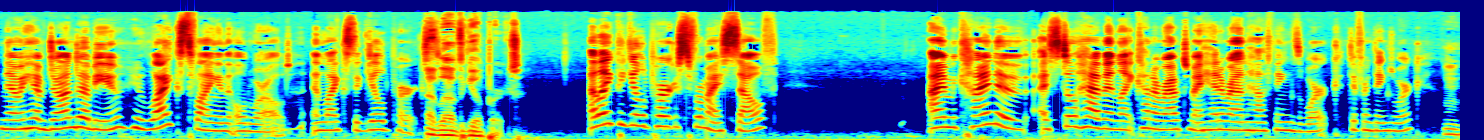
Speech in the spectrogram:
Now we have John W., who likes flying in the old world and likes the guild perks. I love the guild perks. I like the guild perks for myself. I'm kind of I still haven't like kind of wrapped my head around how things work, different things work. Mm.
